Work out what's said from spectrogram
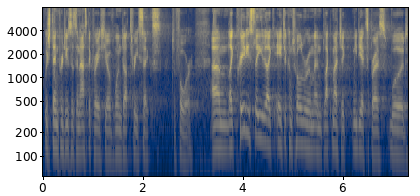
which then produces an aspect ratio of 1.36 to 4. Um, like previously, like AJA Control Room and Blackmagic Media Express would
